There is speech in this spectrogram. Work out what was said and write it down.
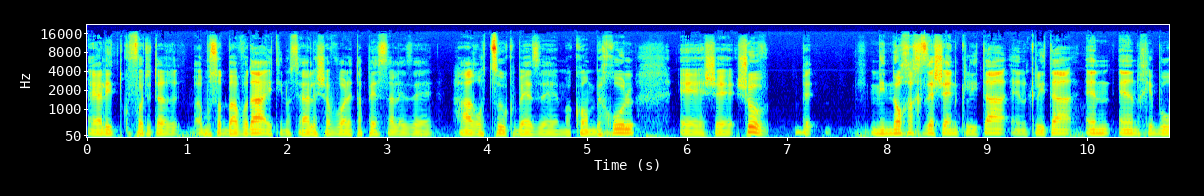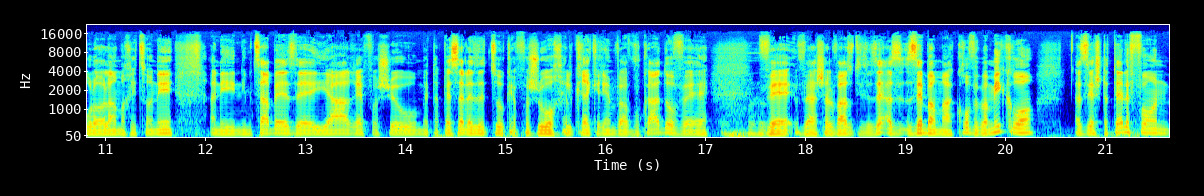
היה לי תקופות יותר עמוסות בעבודה, הייתי נוסע לשבוע לטפס על איזה הר או צוק באיזה מקום בחו"ל, אה, ששוב, ב... מנוכח זה שאין קליטה, אין קליטה, אין, אין חיבור לעולם החיצוני. אני נמצא באיזה יער איפשהו, מטפס על איזה צוק איפשהו, אוכל קרקרים ואבוקדו, ו, ו, והשלווה הזאת זה זה. אז זה במקרו, ובמיקרו, אז יש את הטלפון,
